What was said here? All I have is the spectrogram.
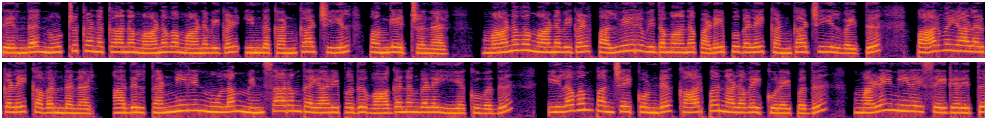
சேர்ந்த நூற்றுக்கணக்கான மாணவ மாணவிகள் இந்த கண்காட்சியில் பங்கேற்றனர். மாணவ மாணவிகள் பல்வேறு விதமான படைப்புகளை கண்காட்சியில் வைத்து பார்வையாளர்களை கவர்ந்தனர். அதில் தண்ணீரின் மூலம் மின்சாரம் தயாரிப்பது வாகனங்களை இயக்குவது இலவம் பஞ்சை கொண்டு கார்பன் அளவை குறைப்பது மழை நீரை சேகரித்து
